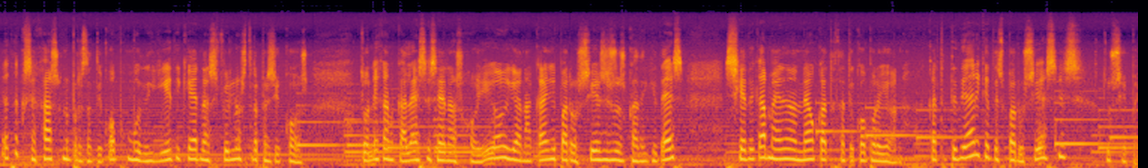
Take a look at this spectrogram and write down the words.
Δεν θα ξεχάσω ένα προστατικό που μου διηγήθηκε ένας φίλος τραπεζικός. Τον είχαν καλέσει σε ένα σχολείο για να κάνει παρουσίαση στους καθηγητές σχετικά με ένα νέο καταθετικό προϊόν. Κατά τη διάρκεια της παρουσίασης, τους είπε:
